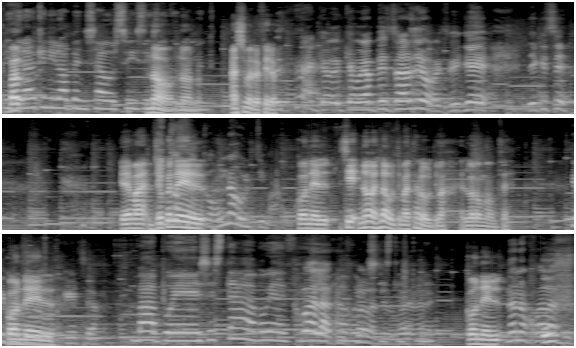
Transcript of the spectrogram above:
Literal que ni lo ha pensado, sí, sí. No, no, no. A eso me refiero. ¿Qué, qué voy a pensar yo? Así que, yo qué sé. Y además, yo con el. cinco, Una última. Con el. Sí, no, es la última, esta es la última, es la ronda 11. Estoy Con contigo, el-. Va, pues esta voy a decir. Ah, bueno, sí, vale, con vale. Con el. No, no, júgala uf,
